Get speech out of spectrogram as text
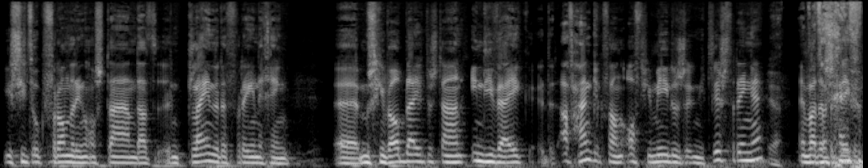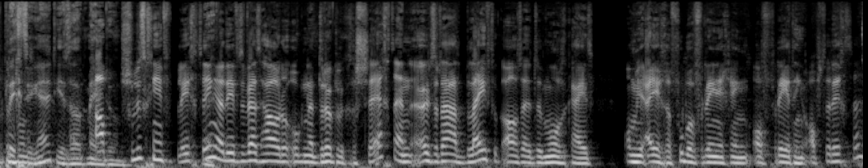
Je ziet ook veranderingen ontstaan dat een kleinere vereniging uh, misschien wel blijft bestaan in die wijk. Afhankelijk van of je meedoet in die clusteringen. Ja. En wat dat is geen verplichting, hè, die dat meedoen? Absoluut geen verplichting. Dat heeft de wethouder ook nadrukkelijk gezegd. En uiteraard blijft ook altijd de mogelijkheid om je eigen voetbalvereniging of vereniging op te richten.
